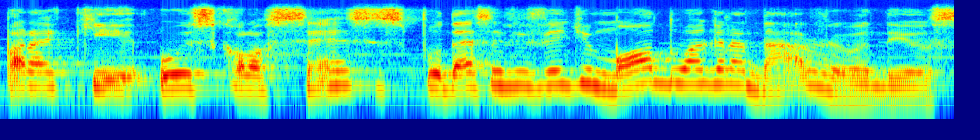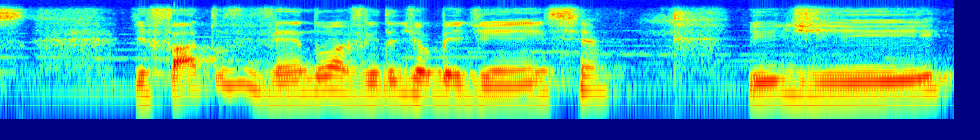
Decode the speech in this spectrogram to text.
para que os colossenses pudessem viver de modo agradável a Deus. De fato, vivendo uma vida de obediência e de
